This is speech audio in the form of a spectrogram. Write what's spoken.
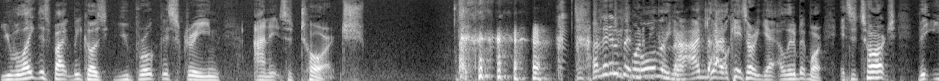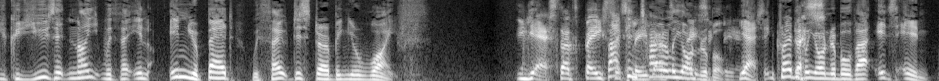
you like this back because you broke the screen and it's a torch. A little bit more than that. Yeah, okay, sorry, yeah, a little bit more. It's a torch that you could use at night with in in your bed without disturbing your wife. Yes, that's basically That's entirely that's honourable. basically. Yes, incredibly That's- honourable that it's in.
